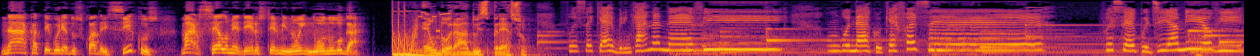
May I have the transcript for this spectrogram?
Na categoria dos quadriciclos, Marcelo Medeiros terminou em nono lugar. Eldorado Expresso. Você quer brincar na neve? Boneco quer fazer? Você podia me ouvir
